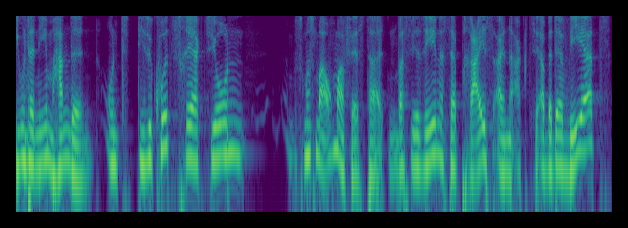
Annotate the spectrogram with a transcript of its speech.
Die Unternehmen handeln. Und diese Kurzreaktionen das muss man auch mal festhalten. Was wir sehen, ist der Preis einer Aktie, aber der Wert,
